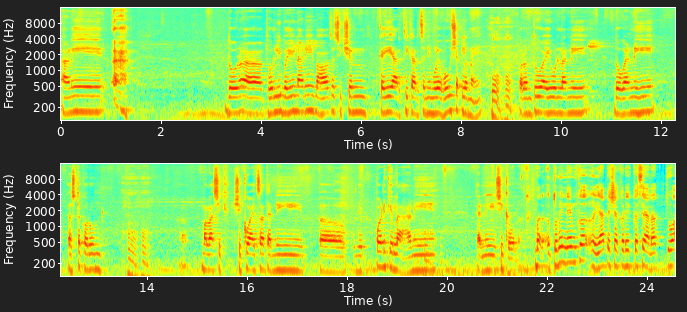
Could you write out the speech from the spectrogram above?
आणि दोन थोरली बहीण आणि भावाचं शिक्षण काही आर्थिक अडचणीमुळे होऊ शकलं नाही. परंतु आईवडिलांनी दोघांनीही कष्ट करून मला शिक शिकवायचा त्यांनी म्हणजे पड केला आणि त्यांनी शिकवलं. बरं तुम्ही नेमकं या पेशाकडे कसे आलात किंवा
